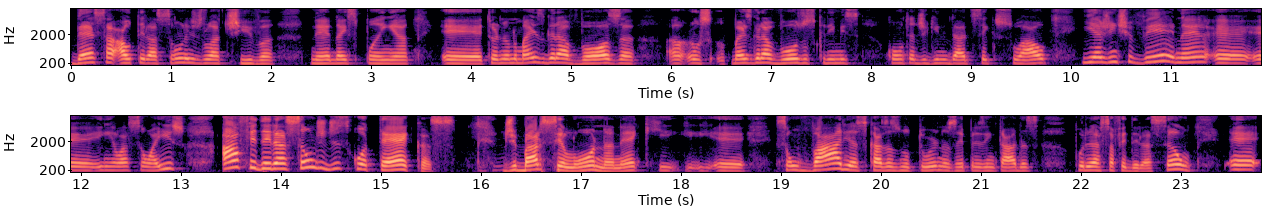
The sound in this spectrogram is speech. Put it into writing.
dessa alteração legislativa né, na Espanha, é, tornando mais gravosa, mais gravosos os crimes contra a dignidade sexual. E a gente vê, né, é, é, em relação a isso, a Federação de Discotecas de Barcelona, né, que é, são várias casas noturnas representadas por essa federação, é,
